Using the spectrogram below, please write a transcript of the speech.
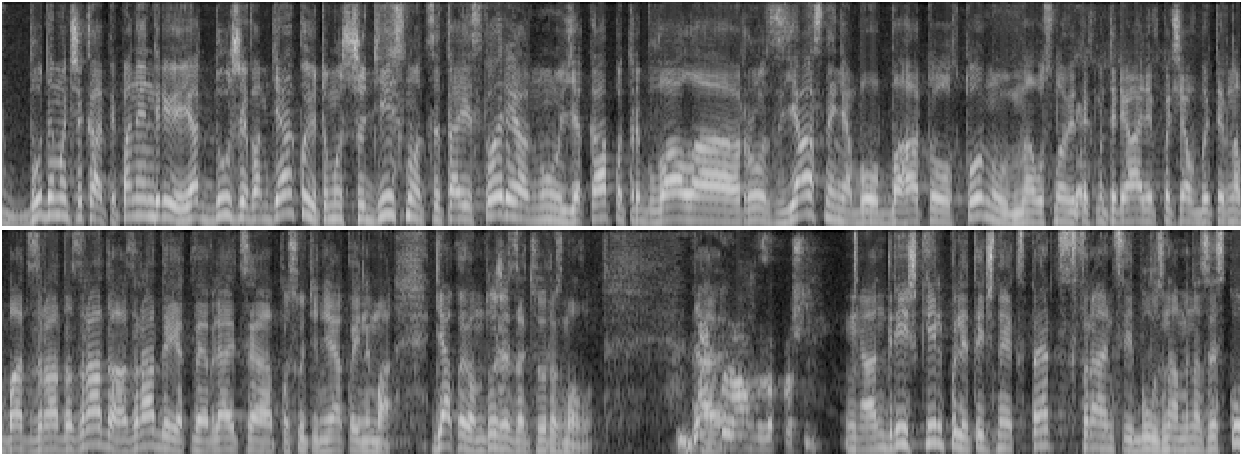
Будемо чекати, пане Андрію. Я дуже вам дякую, тому що дійсно це та історія, ну яка потребувала роз'яснення, бо багато хто ну на основі тих матеріалів почав бити в набат зрада, зрада, а зради, як виявляється, по суті ніякої нема. Дякую вам дуже за цю розмову. Дякую вам за запрошення. Андрій Шкіль, політичний експерт з Франції, був з нами на зв'язку.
